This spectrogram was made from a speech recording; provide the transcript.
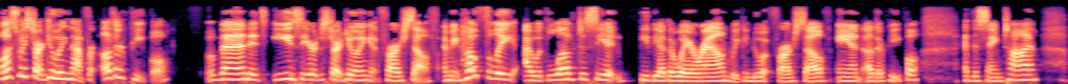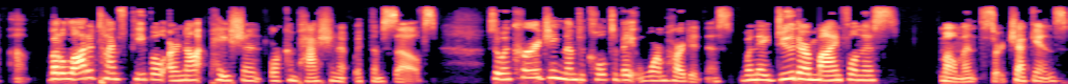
Once we start doing that for other people then it's easier to start doing it for ourselves i mean hopefully i would love to see it be the other way around. We can do it for ourselves and other people at the same time. Um, but a lot of times people are not patient or compassionate with themselves. So encouraging them to cultivate warm-heartedness. When they do their mindfulness moments or check-ins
